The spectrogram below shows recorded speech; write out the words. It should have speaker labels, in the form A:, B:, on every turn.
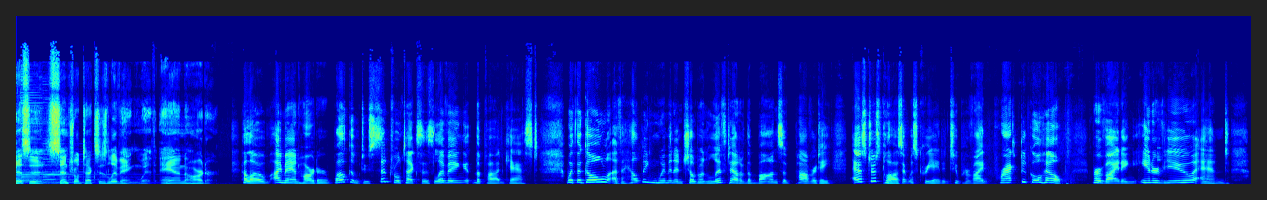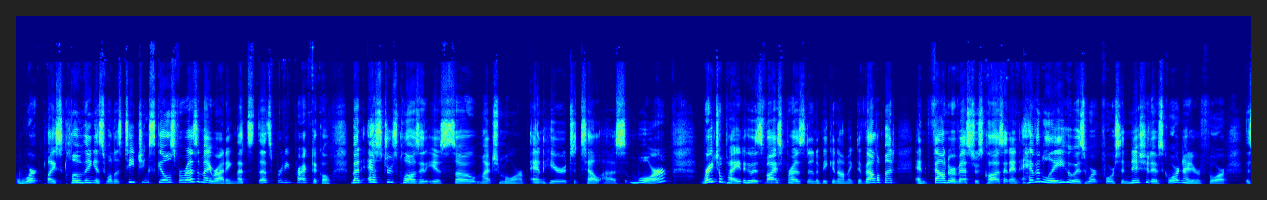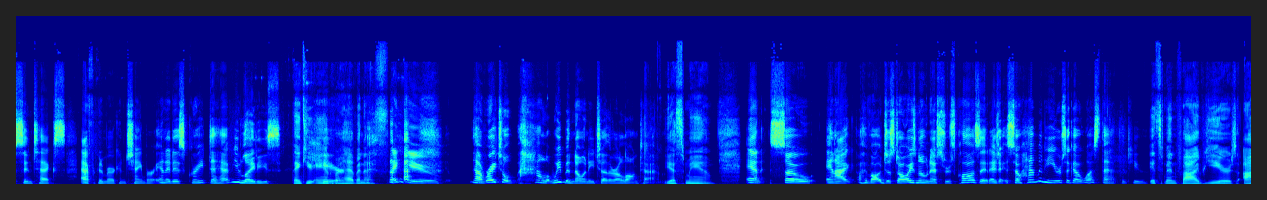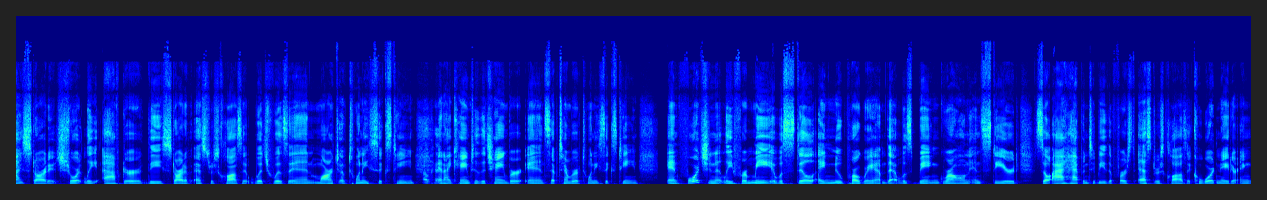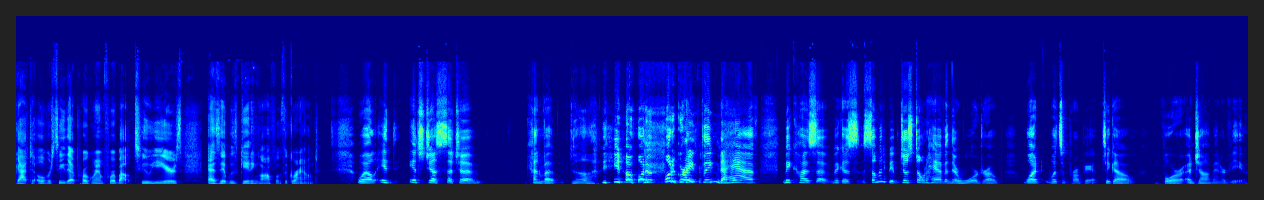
A: This is Central Texas Living with Ann Harder.
B: Hello, I'm Ann Harder. Welcome to Central Texas Living, the podcast. With the goal of helping women and children lift out of the bonds of poverty, Esther's Closet was created to provide practical help, providing interview and workplace clothing as well as teaching skills for resume writing. That's that's pretty practical. But Esther's Closet is so much more. And here to tell us more Rachel Pate, who is Vice President of Economic Development and founder of Esther's Closet, and Heaven Lee, who is Workforce Initiatives Coordinator for the Cen-Tex African American Chamber. And it is great to have you ladies.
C: Thank you, Ann, for having us.
D: Thank you.
B: Now, Rachel, how, we've been knowing each other a long time.
C: yes, ma'am.
B: And so, and I have just always known Esther's Closet. So, how many years ago was that that you?
C: It's been five years. I started shortly after the start of Esther's Closet, which was in March of 2016.
B: Okay.
C: And I came to the chamber in September of 2016. And fortunately for me, it was still a new program that was being grown and steered. So I happened to be the first Esther's Closet coordinator and got to oversee that program for about two years as it was getting off of the ground.
B: Well, it it's just such a kind of a duh, you know what a what a great thing to have because uh, because so many people just don't have in their wardrobe what what's appropriate to go for a job interview.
